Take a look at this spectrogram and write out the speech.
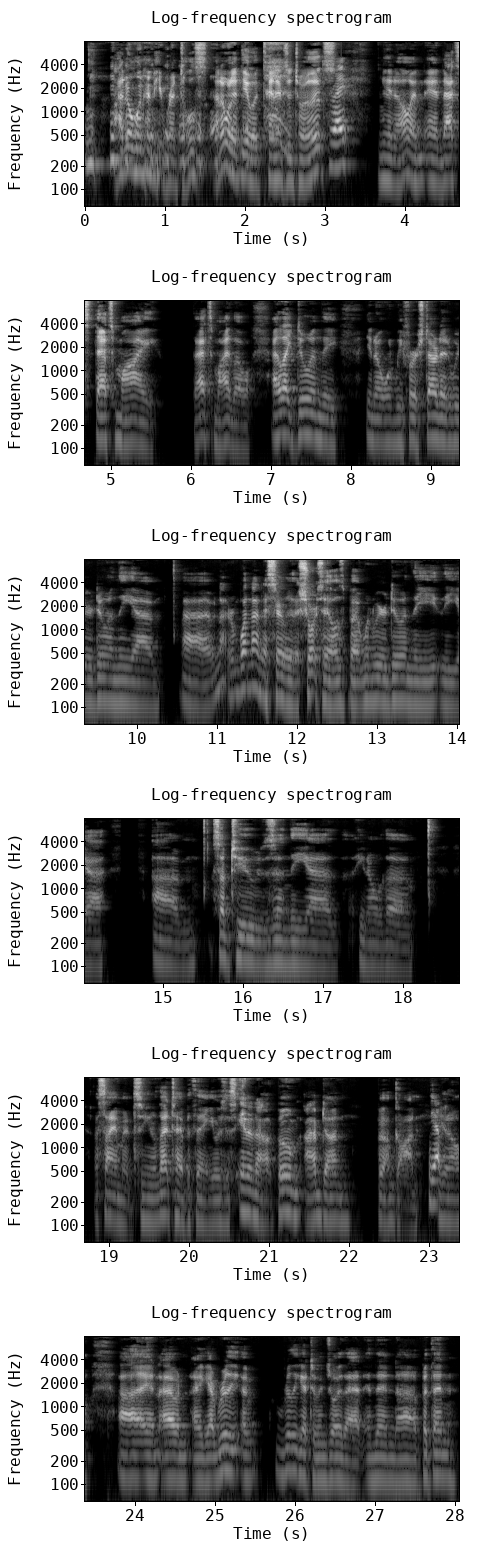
I don't want any rentals. I don't want to deal with tenants and toilets." Right? You know, and and that's that's my that's my level. I like doing the, you know, when we first started, we were doing the, um, uh, not well, not necessarily the short sales, but when we were doing the the uh, um, sub twos and the, uh, you know, the assignments, you know, that type of thing. It was just in and out. Boom, I'm done. But I'm gone. Yep. You know, uh, and I, I got really, I really got to enjoy that. And then, uh, but then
